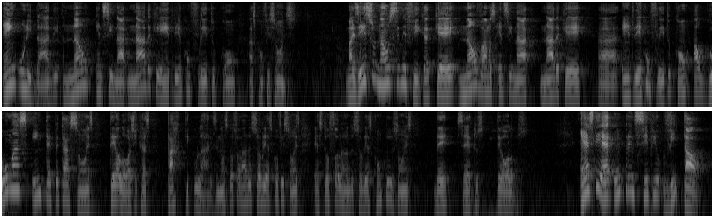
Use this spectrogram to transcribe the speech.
em unidade não ensinar nada que entre em conflito com as confissões. Mas isso não significa que não vamos ensinar nada que uh, entre em conflito com algumas interpretações teológicas particulares. E não estou falando sobre as confissões, estou falando sobre as conclusões de certos teólogos. Este é um princípio vital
